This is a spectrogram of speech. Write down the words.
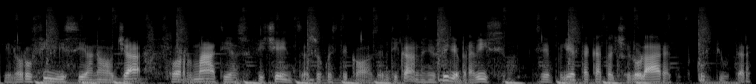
che i loro figli siano già formati a sufficienza su queste cose. Mi dicono, ah, mio figlio è bravissimo, è sempre lì attaccato al cellulare, al computer.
